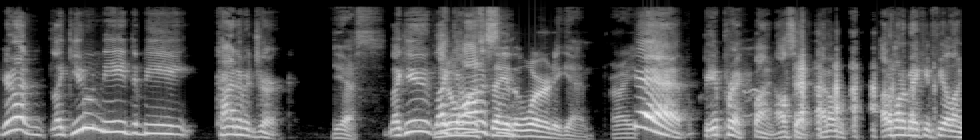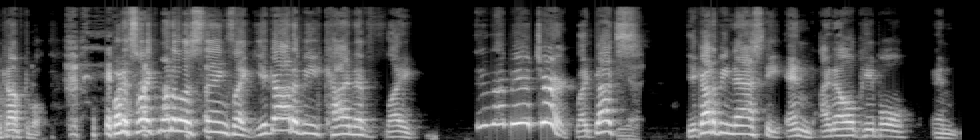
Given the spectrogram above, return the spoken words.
You're not like you need to be kind of a jerk. Yes. Like you. Like you don't honestly, say the word again, right? Yeah. Be a prick. Fine. I'll say it. I don't. I don't want to make you feel uncomfortable. But it's like one of those things. Like you got to be kind of like eh, that be a jerk. Like that's yeah. you got to be nasty. And I know people. And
